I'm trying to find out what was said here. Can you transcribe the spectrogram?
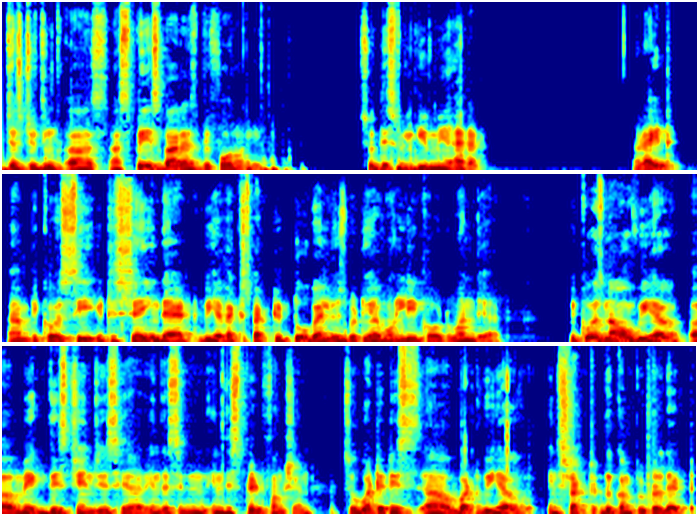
just using a, a space bar as before only. So this will give me error right? Um, because see it is saying that we have expected two values but you have only got one there because now we have uh, make these changes here in this in, in the split function. So what it is uh, what we have instructed the computer that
